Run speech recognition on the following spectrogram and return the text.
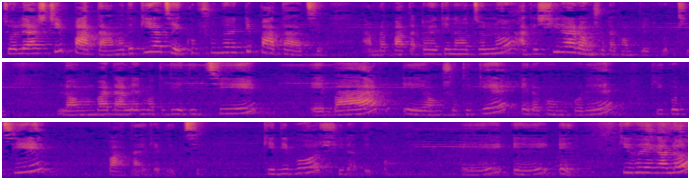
চলে আসছি পাতা। আমাদের কি আছে? খুব সুন্দর একটি পাতা আছে। আমরা পাতাটা এঁকে নেওয়ার জন্য আগে শিরার অংশটা কমপ্লিট করছি। লম্বা ডালের মতো দিয়ে দিচ্ছি। এবার এই অংশ থেকে এরকম করে কি করছি? পাতা এঁকে দিচ্ছি। কি দিব? শিরা দিব। এই এই এই। কি হয়ে গেল?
